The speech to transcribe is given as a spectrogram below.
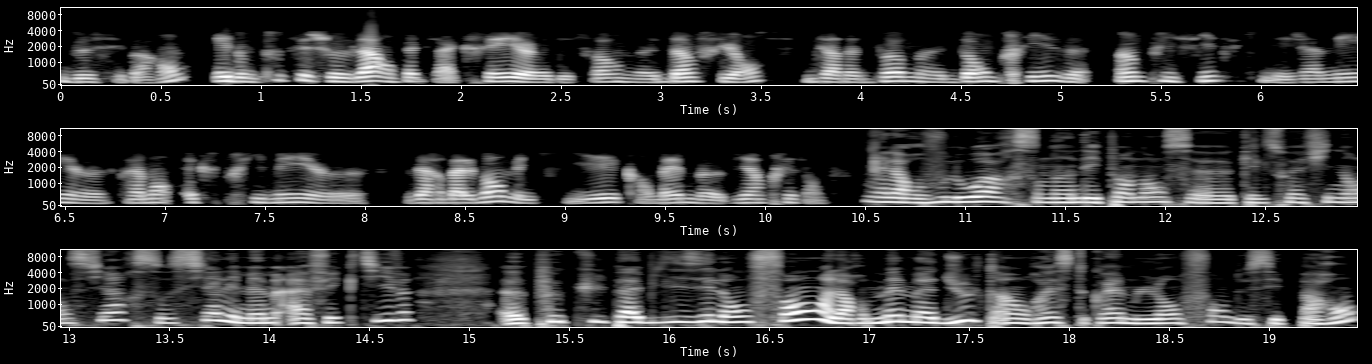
de ses parents. Et donc toutes ces choses-là, en fait, ça crée des formes d'influence, une certaine forme d'emprise implicite qui n'est jamais vraiment exprimée verbalement, mais qui est quand même bien présente. Alors vouloir son indépendance, euh, qu'elle soit financière, sociale et même affective, euh, peut culpabiliser l'enfant. Alors même adulte, hein, on reste quand même l'enfant de ses parents.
